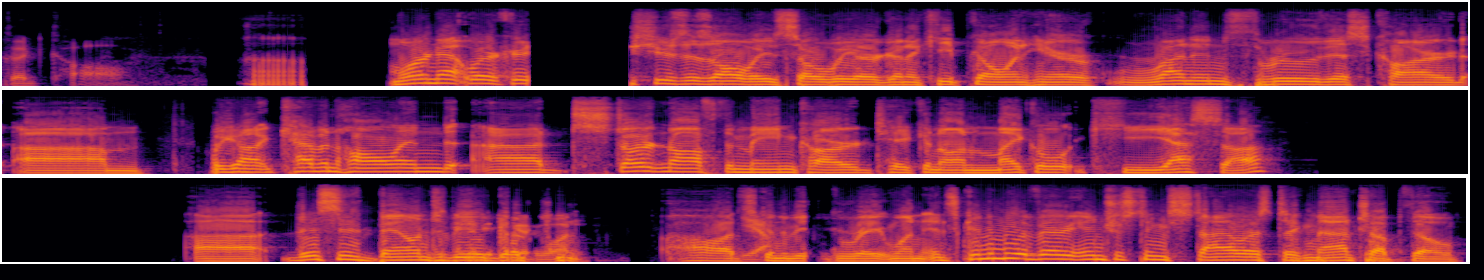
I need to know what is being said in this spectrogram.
Good call. Uh, more network issues as always. So we are going to keep going here, running through this card. Um, we got Kevin Holland uh, starting off the main card, taking on Michael Chiesa. Uh, this is bound to be a good, one. Oh, it's Yeah. going to be a great one. It's going to be a very interesting stylistic matchup, though,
